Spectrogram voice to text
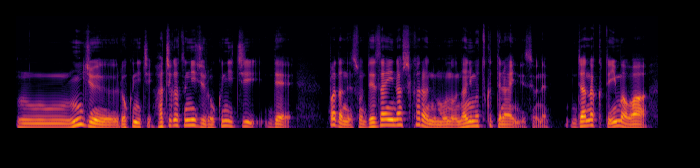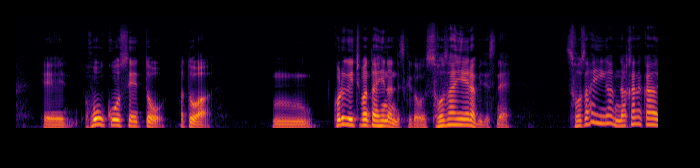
うん26日8月26日でまだねそのデザインらしからぬものを何も作ってないんですよね。じゃなくて今はえー、方向性とあとはうんこれが一番大変なんですけど素材選びですね素材がなかなか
